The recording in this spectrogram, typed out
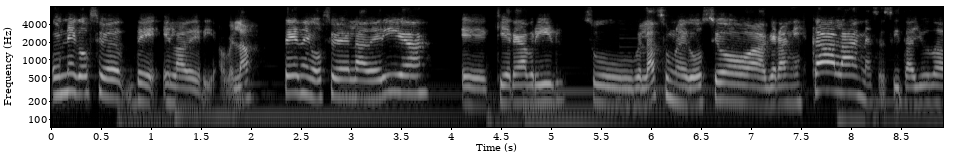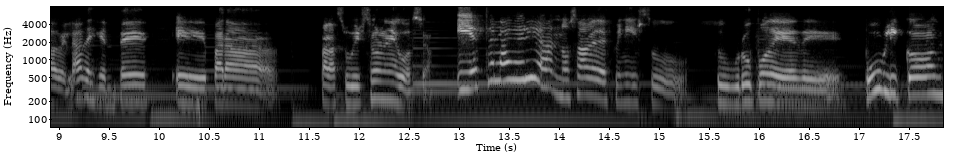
un negocio de heladería, ¿verdad? Este negocio de heladería eh, quiere abrir su, ¿verdad? su negocio a gran escala, necesita ayuda ¿verdad? de gente eh, para, para subir su negocio. Y esta heladería no sabe definir su, su grupo de, público,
